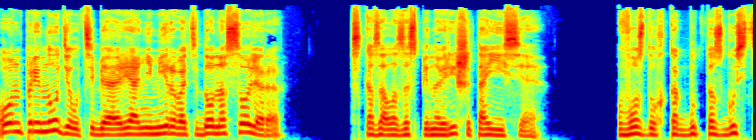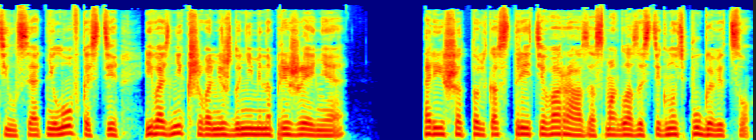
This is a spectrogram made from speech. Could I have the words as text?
Он принудил тебя реанимировать Дона Солера», сказала за спиной Риши Таисия. Воздух как будто сгустился от неловкости и возникшего между ними напряжения. Риша только с третьего раза смогла застегнуть пуговицу.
